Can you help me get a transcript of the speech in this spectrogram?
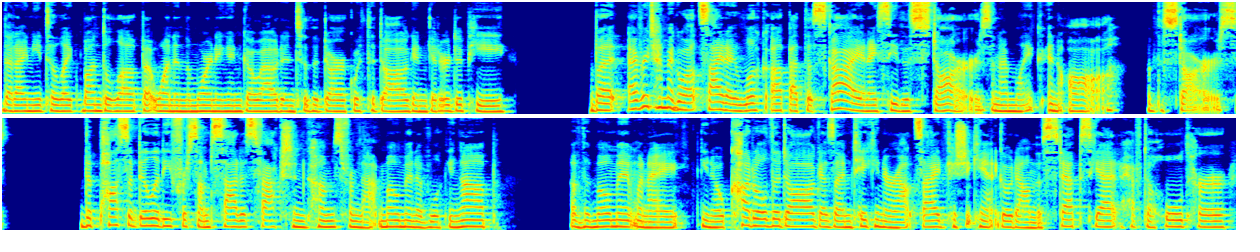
that I need to like bundle up at one in the morning and go out into the dark with the dog and get her to pee. But every time I go outside, I look up at the sky and I see the stars and I'm like in awe of the stars. The possibility for some satisfaction comes from that moment of looking up, of the moment when I, you know, cuddle the dog as I'm taking her outside because she can't go down the steps yet. I have to hold her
